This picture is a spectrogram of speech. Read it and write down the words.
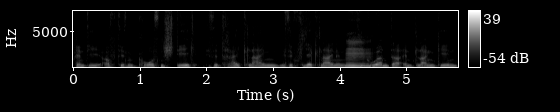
wenn die auf diesem großen Steg diese drei kleinen, diese vier kleinen mhm. Figuren da entlang gehen,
